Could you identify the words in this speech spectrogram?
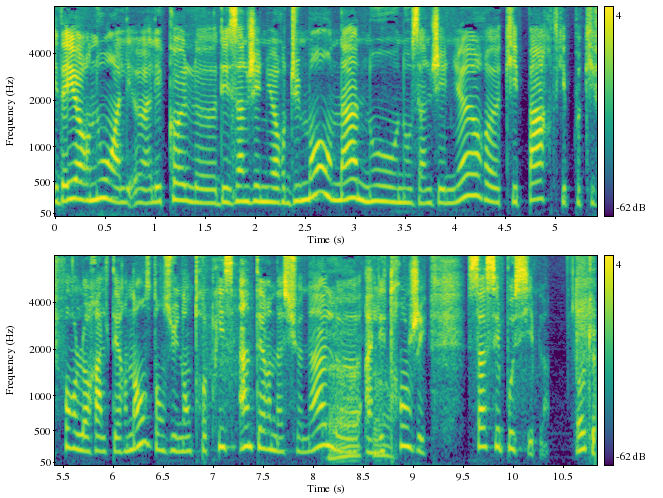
Et d'ailleurs, nous, à l'é- à l'école euh, des ingénieurs du Mans, on a nos, nos ingénieurs euh, qui partent, qui, qui font leur alternance dans une entreprise internationale euh, à l'étranger. Ça, c'est possible. Ok.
